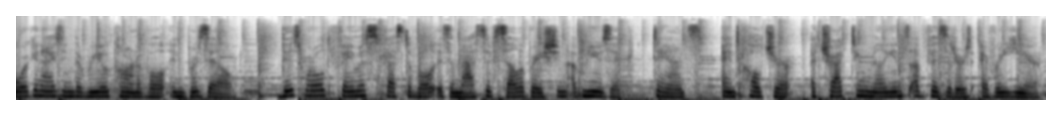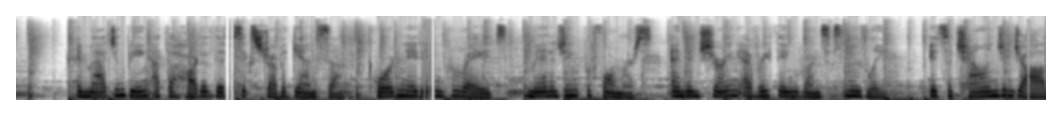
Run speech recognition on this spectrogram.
organizing the Rio Carnival in Brazil. This world famous festival is a massive celebration of music, dance, and culture, attracting millions of visitors every year. Imagine being at the heart of this extravaganza, coordinating parades, managing performers, and ensuring everything runs smoothly. It's a challenging job,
